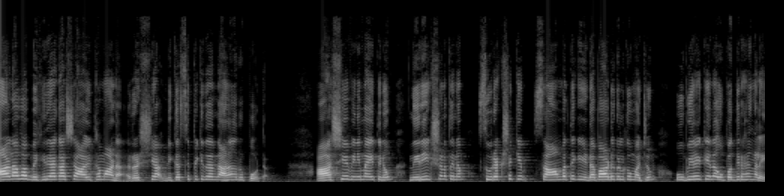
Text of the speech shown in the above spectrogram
ആണവ ബഹിരാകാശ ആയുധമാണ് റഷ്യ വികസിപ്പിക്കുന്നതെന്നാണ് റിപ്പോർട്ട്. ആശയവിനിമയത്തിനും നിരീക്ഷണത്തിനും സുരക്ഷയ്ക്കും സാമ്പത്തിക ഇടപാടുകൾക്കും മറ്റും ഉപയോഗിക്കുന്ന ഉപഗ്രഹങ്ങളെ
